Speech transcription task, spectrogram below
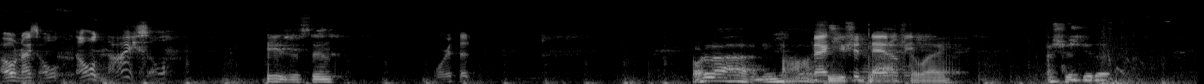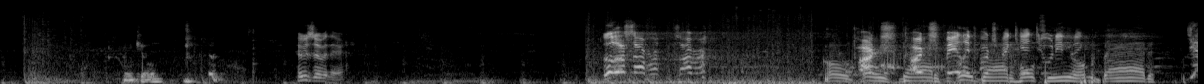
Oh, nice ult. Oh, nice ult. Jesus, dude. Worth it. Hola, niño. Oh, Max, you should nano dashed me. away. I should do that. One kill. Who's over there? Oh, Sombra! Sombra! Oh, Punch, oh, punch, bad, melee oh, punch, I can't whole do team, anything. Oh, bad. Yeah!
